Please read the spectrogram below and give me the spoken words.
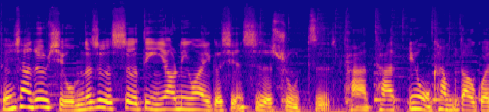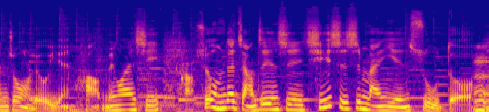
等一下，对不起，我们的这个设定要另外一个显示的数字，它它，因为我看不到观众的留言，好，没关系。好，所以我们在讲这件事情，其实是蛮严肃的。嗯，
